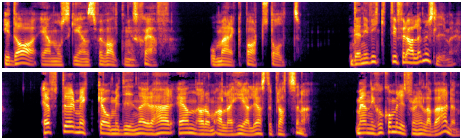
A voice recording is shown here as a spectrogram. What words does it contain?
Idag är han moskéns förvaltningschef och märkbart stolt. Den är viktig för alla muslimer. Efter Mekka och Medina är det här en av de allra heligaste platserna. Människor kommer dit från hela världen.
